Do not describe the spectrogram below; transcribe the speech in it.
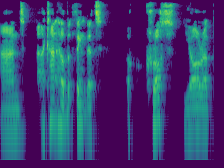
And I can't help but think that across Europe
